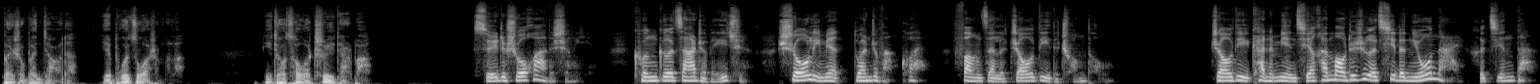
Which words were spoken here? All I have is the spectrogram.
笨手笨脚的，也不会做什么了，你就凑合吃一点吧。”随着说话的声音，坤哥扎着围裙，手里面端着碗筷，放在了招娣的床头。招娣看着面前还冒着热气的牛奶和煎蛋，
